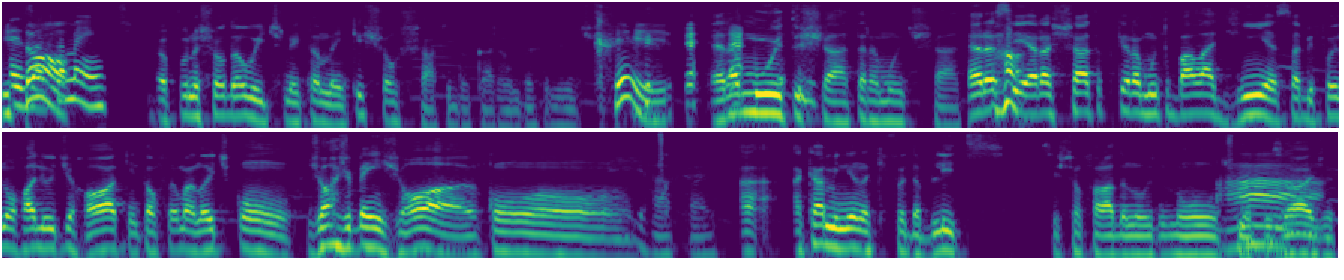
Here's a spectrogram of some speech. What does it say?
Então, Exatamente. Eu fui no show da Whitney também. Que show chato do caramba, gente. que isso? Era muito chato, era muito chato. Era assim, era chato porque era muito baladinha, sabe? Foi no Hollywood Rock, então foi uma noite com Jorge Benjó, com Ih, rapaz. a- aquela menina que foi da Blitz. Vocês tinham falado no, no último Ah, episódio.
